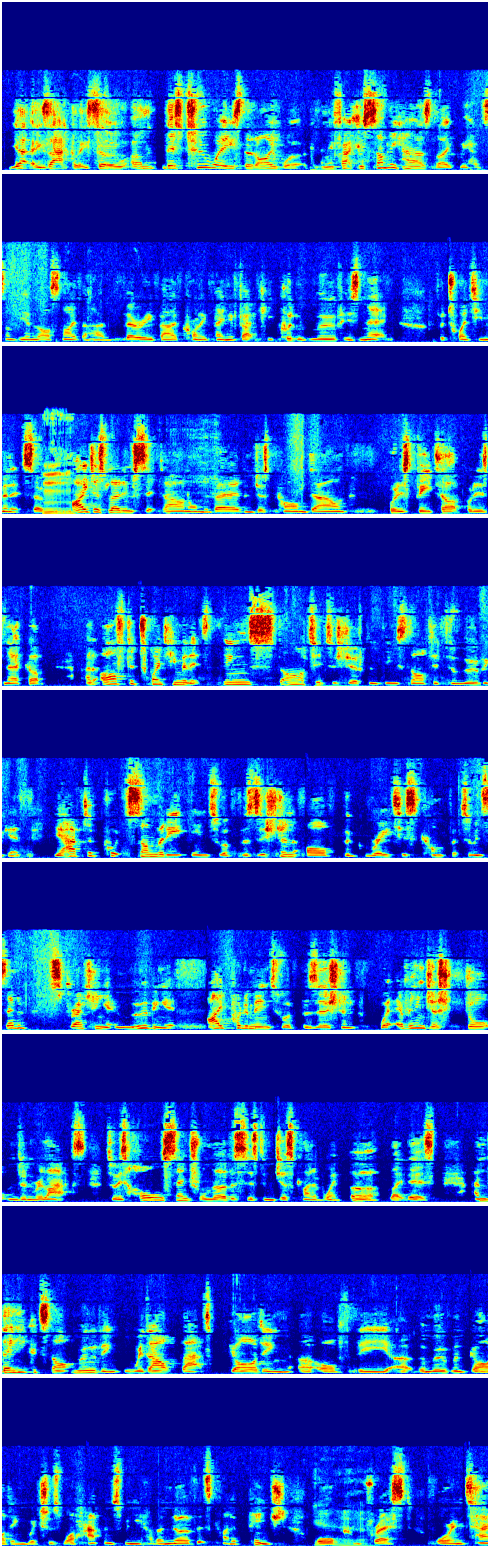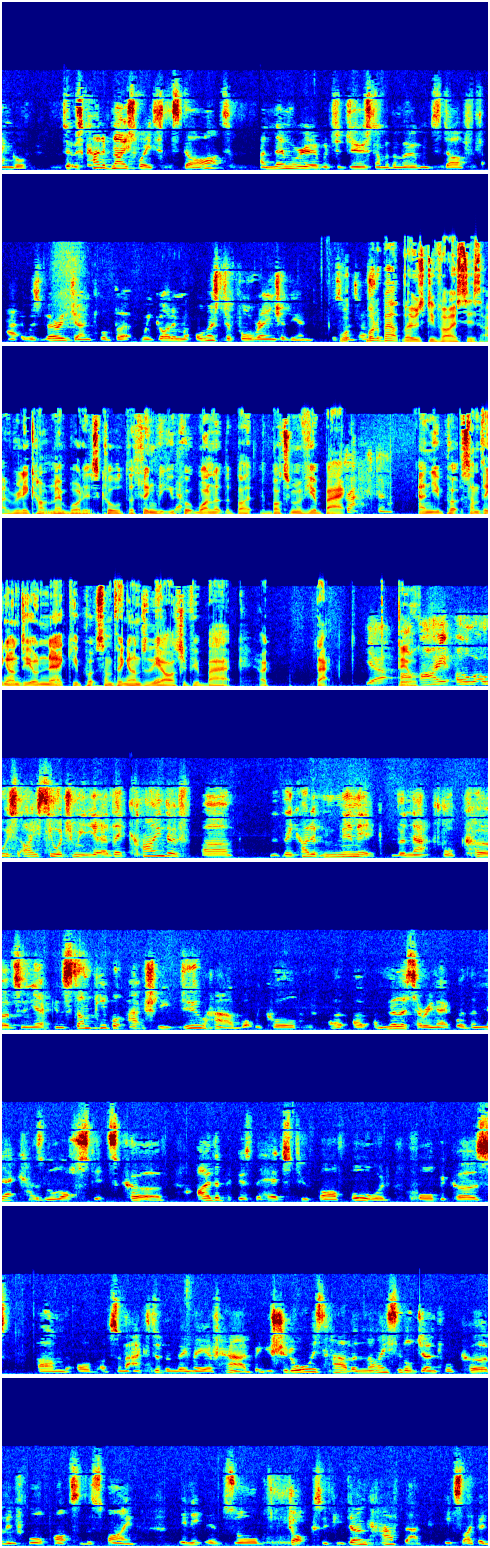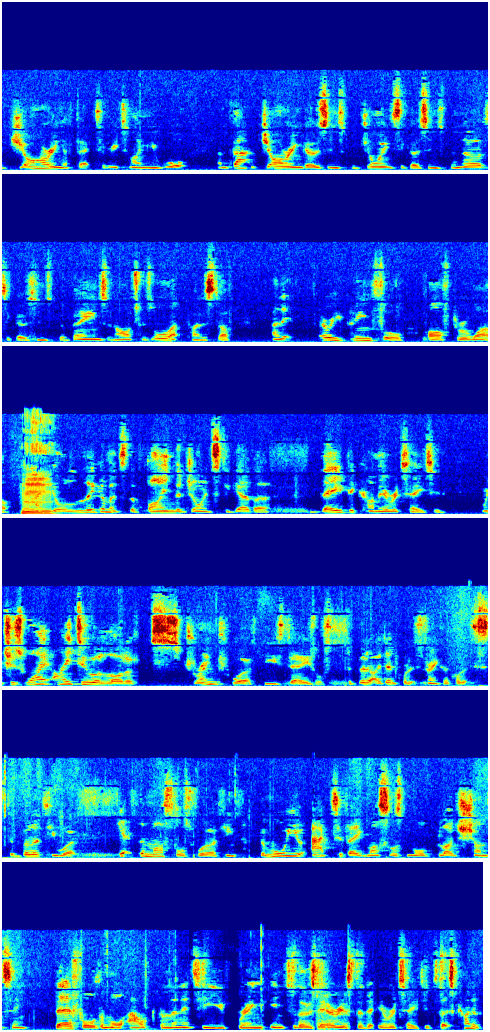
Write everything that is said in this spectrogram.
Yeah, exactly. So um, there's two ways that I work, and in fact, if somebody has, like we had somebody in last night that had very bad chronic pain. In fact, he couldn't move his neck for 20 minutes. So mm. I just let him sit down on the bed and just calm down, put his feet up, put his neck up, and after 20 minutes, things started to shift and things started to move again. You have to put somebody into a position of the greatest comfort. So instead of stretching it and moving it, I put him into a position where everything just shortened and relaxed. So his whole central nervous system just kind of went, uh, like this. And then he could start moving without that guarding uh, of the, uh, the movement guarding, which is what happens when you have a nerve that's kind of pinched or yeah. compressed or entangled. So it was kind of nice way to start. and then we were able to do some of the movement stuff. Uh, It was very gentle, but we got him almost to full range at the end. What, what about those devices? I really can't remember what it's called. The thing that you Yeah. put one at the, bo- the bottom of your back, traction? and you put something under your neck. You put something under the arch of your back. Uh, that Yeah, deal. I oh, oh I see what you mean. Yeah, they're kind of uh, they kind of mimic the natural curves in the neck, and some people actually do have what we call a, a, military neck, where the neck has lost its curve, either because the head's too far forward or because um, of, of some accident they may have had. But you should always have a nice little gentle curve in four parts of the spine. And it absorbs shocks. If you don't have that, it's like a jarring effect every time you walk. And that jarring goes into the joints, it goes into the nerves, it goes into the veins and arteries, all that kind of stuff. And it's very painful after a while. Hmm. And your ligaments that bind the joints together, they become irritated, which is why I do a lot of strength work these days, or stability. I don't call it strength, I call it stability work. Get the muscles working. The more you activate muscles, the more blood shunting. Therefore, the more alkalinity you bring into those areas that are irritated. So it's kind of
